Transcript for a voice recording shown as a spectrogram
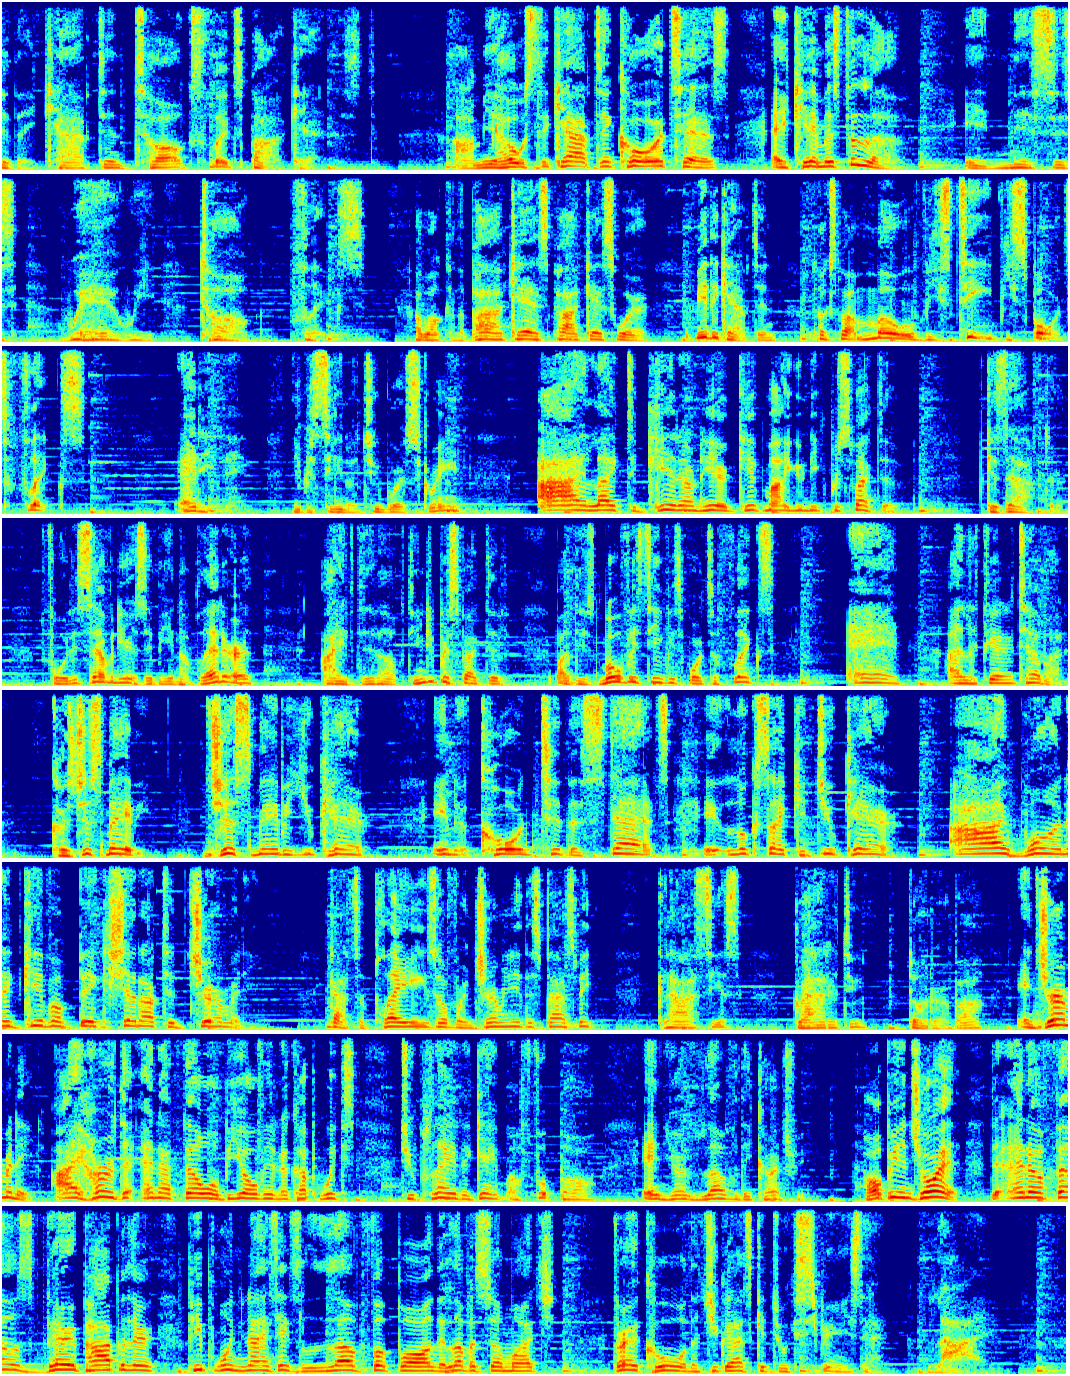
to the Captain Talks Flicks podcast. I'm your host, the Captain Cortez, aka Mr. Love, and this is where we talk flicks. I welcome the podcast, podcast where me, the Captain, talks about movies, TV, sports, flicks, anything you can see on a two-board screen. I like to get on here, give my unique perspective, because after 47 years of being on planet Earth, I've developed a unique perspective about these movies, TV, sports, and flicks, and I like to tell about it. Because just maybe, just maybe you care. And according to the stats, it looks like you do care. I want to give a big shout out to Germany. Got some plays over in Germany this past week. Gracias, gratitude, Dodorba. In Germany, I heard the NFL will be over in a couple weeks to play the game of football in your lovely country. Hope you enjoy it. The NFL is very popular. People in the United States love football. They love it so much. Very cool that you guys get to experience that live.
